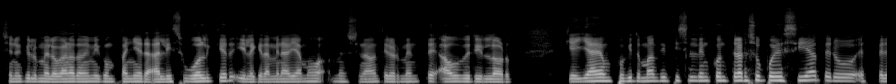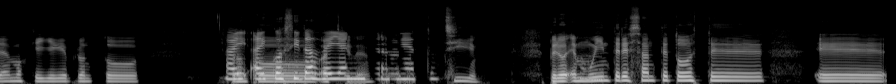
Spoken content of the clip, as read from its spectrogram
sino que me lo gano también mi compañera Alice Walker y la que también habíamos mencionado anteriormente, Audrey Lord, que ya es un poquito más difícil de encontrar su poesía, pero esperemos que llegue pronto. hay, hay, cositas de ella en internet. Sí, pero es muy interesante todo este... Eh,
